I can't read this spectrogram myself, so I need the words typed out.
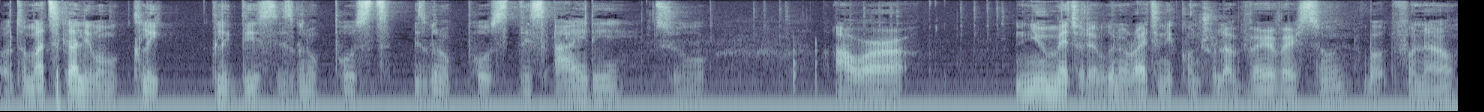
automatically when we click click this it's going to post it's going to post this ID to our new method that we're going to write in the controller very very soon. But for now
